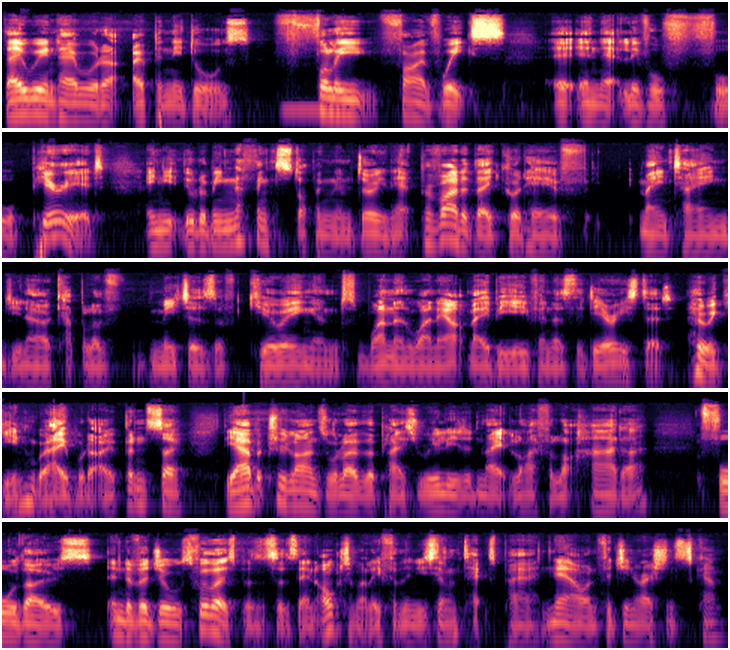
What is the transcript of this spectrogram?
They weren't able to open their doors fully five weeks in that level four period, and yet there would have been nothing stopping them doing that, provided they could have maintained, you know, a couple of meters of queuing and one in, one out, maybe even as the dairies did, who again were able to open. So the arbitrary lines all over the place really did make life a lot harder for those individuals, for those businesses, and ultimately for the New Zealand taxpayer now and for generations to come.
